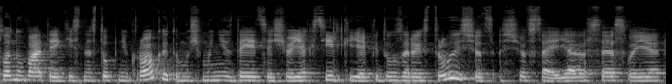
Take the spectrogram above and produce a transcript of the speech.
планувати якісь наступні кроки, тому що мені здається, що як тільки я піду зареєструюсь, що що все, я все своє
